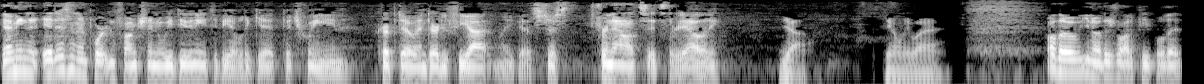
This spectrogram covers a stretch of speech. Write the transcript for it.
Yeah. I mean, it, it is an important function. We do need to be able to get between crypto and dirty fiat. Like it's just, for now, it's, it's the reality. Yeah. It's the only way. Although, you know, there's a lot of people that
